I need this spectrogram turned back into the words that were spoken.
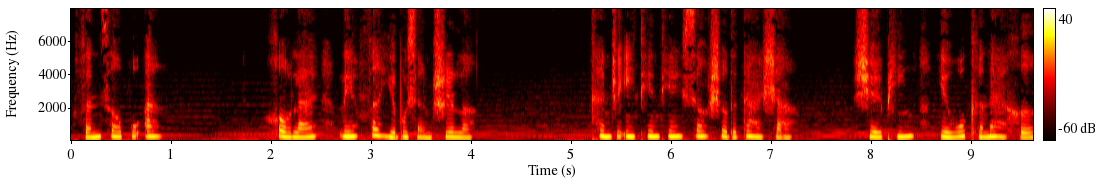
烦躁不安，后来连饭也不想吃了。看着一天天消瘦的大傻，雪萍也无可奈何。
